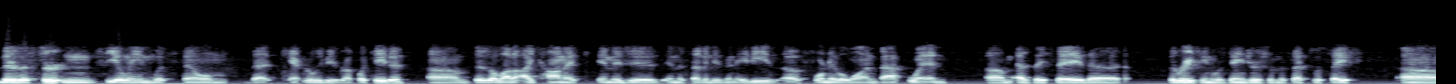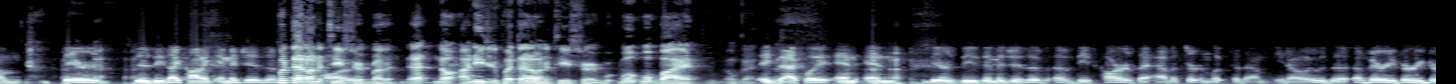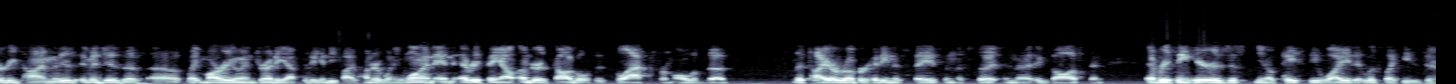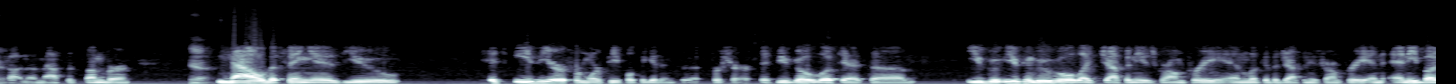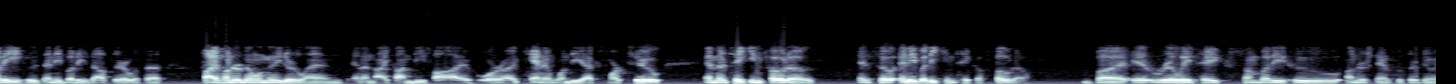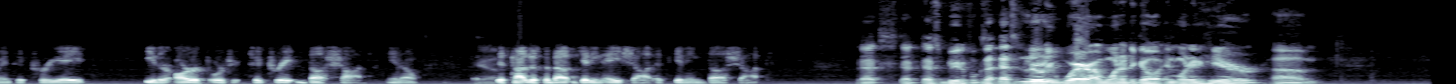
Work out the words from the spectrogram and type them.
There's a certain feeling with film that can't really be replicated. Um, there's a lot of iconic images in the 70s and 80s of Formula One back when, um, as they say, the the racing was dangerous and the sex was safe. Um, there, there's these iconic images of put that on a t-shirt, brother. That no, I need you to put that on a t-shirt. We'll we'll buy it. Okay. Exactly, and and there's these images of, of these cars that have a certain look to them. You know, it was a, a very very dirty time. There's images of uh, like Mario Andretti after the Indy 500 when he won, and everything out under his goggles is black from all of the the tire rubber hitting his face and the soot and the exhaust and everything here is just you know pasty white. It looks like he's just yeah. gotten a massive sunburn. Yeah. Now the thing is, you it's easier for more people to get into it for sure. If you go look at um, you you can Google like Japanese Grand Prix and look at the Japanese Grand Prix, and anybody who's anybody's out there with a 500 millimeter lens and a Nikon D5 or a Canon 1DX Mark II, and they're taking photos. And so anybody can take a photo but it really takes somebody who understands what they're doing to create either art or to, to create the shot. You know, yeah. it's not just about getting a shot; it's getting the shot. That's that, that's beautiful because that, that's literally where I wanted to go and wanted to hear because um,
